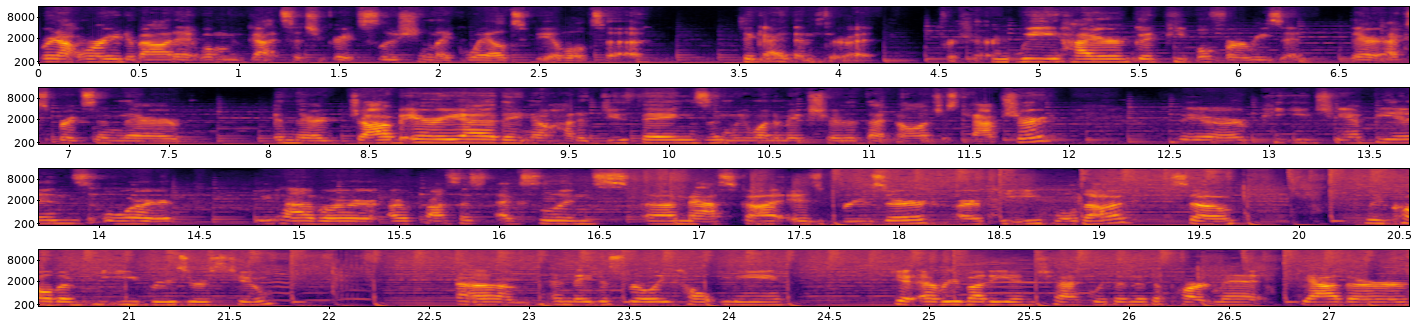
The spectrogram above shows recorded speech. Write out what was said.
we're not worried about it when we've got such a great solution like Whale to be able to to guide them through it for sure. We hire good people for a reason. They're experts in their in their job area. They know how to do things, and we want to make sure that that knowledge is captured they are PE champions, or we have our, our process excellence uh, mascot is Bruiser, our PE bulldog. So we call them PE bruisers too. Um, and they just really help me get everybody in check within the department, gather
